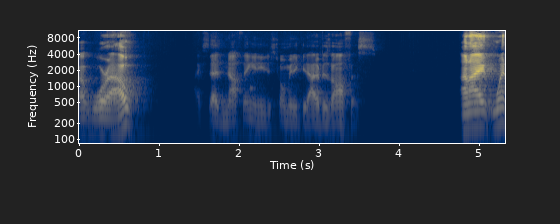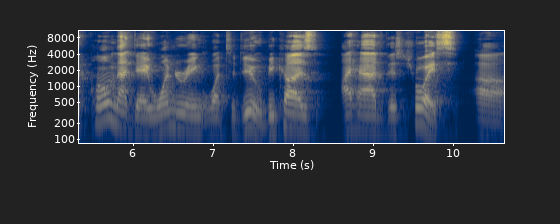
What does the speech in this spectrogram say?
got wore out. I said nothing, and he just told me to get out of his office. And I went home that day wondering what to do because I had this choice. Uh,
